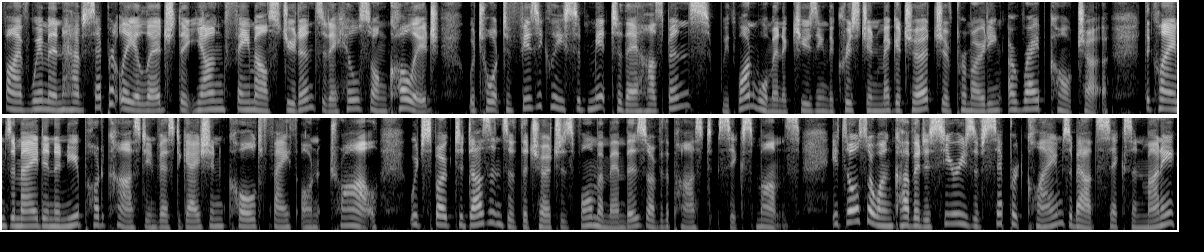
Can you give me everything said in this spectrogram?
Five women have separately alleged that young female students at a Hillsong college were taught to physically submit to their husbands, with one woman accusing the Christian megachurch of promoting a rape culture. The claims are made in a new podcast investigation called Faith on Trial, which spoke to dozens of the church's former members over the past six months. It's also uncovered a series of separate claims about sex and money,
